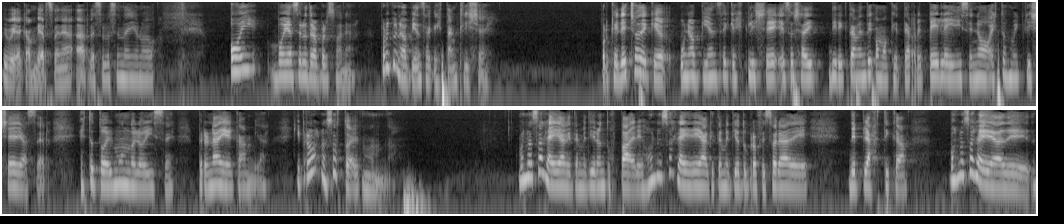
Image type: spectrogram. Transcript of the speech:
me voy a cambiar, suena a resolución de año nuevo. Hoy voy a ser otra persona. ¿Por qué uno piensa que es tan cliché? Porque el hecho de que uno piense que es cliché, eso ya directamente como que te repele y dice, no, esto es muy cliché de hacer, esto todo el mundo lo dice, pero nadie cambia. Y pero vos no sos todo el mundo. Vos no sos la idea que te metieron tus padres, vos no sos la idea que te metió tu profesora de, de plástica, Vos no sos la idea de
